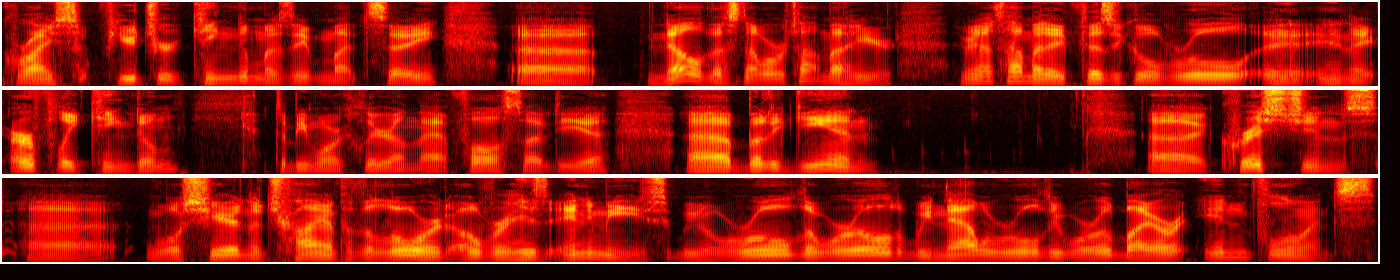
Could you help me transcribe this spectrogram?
Christ's future kingdom, as they might say. Uh, no, that's not what we're talking about here. We're not talking about a physical rule in a earthly kingdom to be more clear on that false idea. Uh, but again, uh, Christians uh, will share in the triumph of the Lord over his enemies. We will rule the world. We now will rule the world by our influence,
